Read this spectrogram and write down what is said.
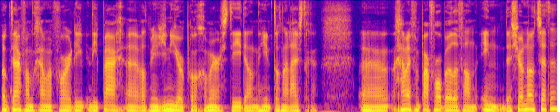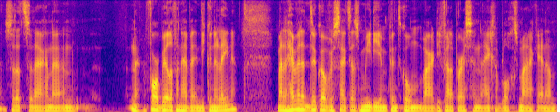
Ook daarvan gaan we voor die, die paar eh, wat meer junior programmeurs die dan hier toch naar luisteren. eh, gaan we even een paar voorbeelden van in de show notes zetten, zodat ze daar een, eh, een, nou, voorbeelden van hebben en die kunnen lenen. Maar dan hebben we het natuurlijk over sites als medium.com, waar developers hun eigen blogs maken en dan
